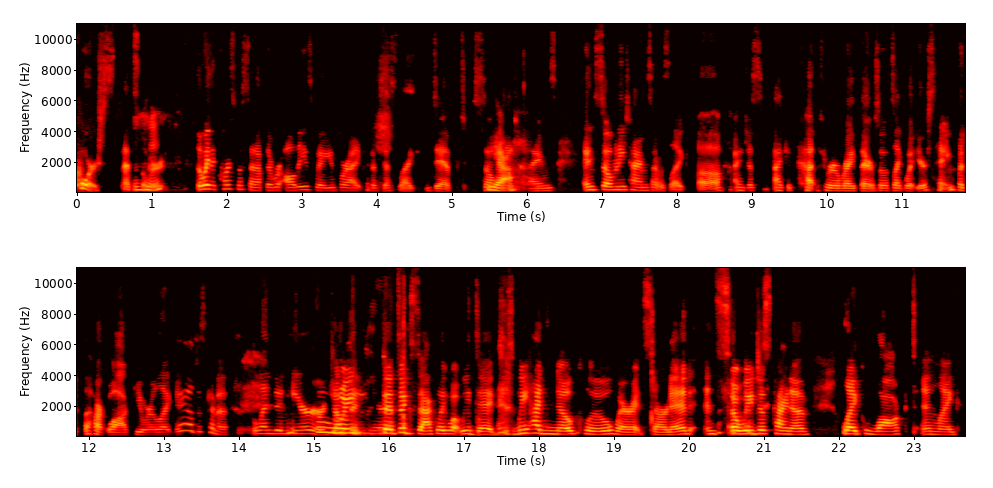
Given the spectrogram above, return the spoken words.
course. That's the Mhm. word. The way the course was set up, there were all these ways where I could have just like dipped so Yeah. many times. And so many times I was like, oh, I just, I could cut through right there. So it's like what you're saying with the heart walk. You were like, yeah, I'll just kind of blend in here or jump We- in here. that's exactly what we did because we had no clue where it started. And so we just kind of like walked and like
